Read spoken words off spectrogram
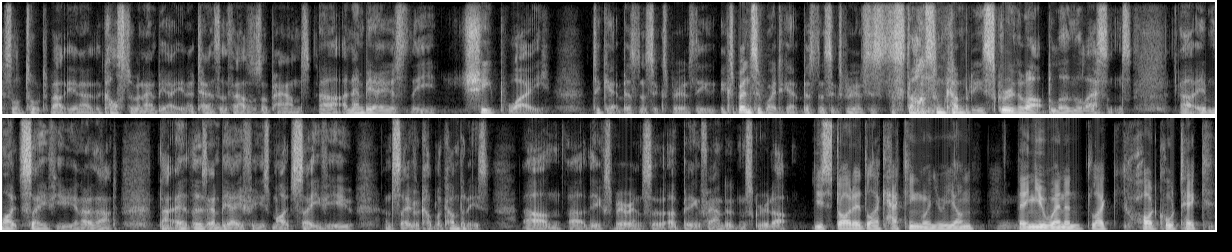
So I talked about, you know, the cost of an MBA, you know, tens of thousands of pounds. Uh, an MBA is the cheap way to get business experience. The expensive way to get business experience is to start some companies, screw them up, learn the lessons. Uh, it might save you, you know, that that those MBA fees might save you and save a couple of companies um, uh, the experience of, of being founded and screwed up. You started like hacking when you were young. Then you went and like hardcore tech.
